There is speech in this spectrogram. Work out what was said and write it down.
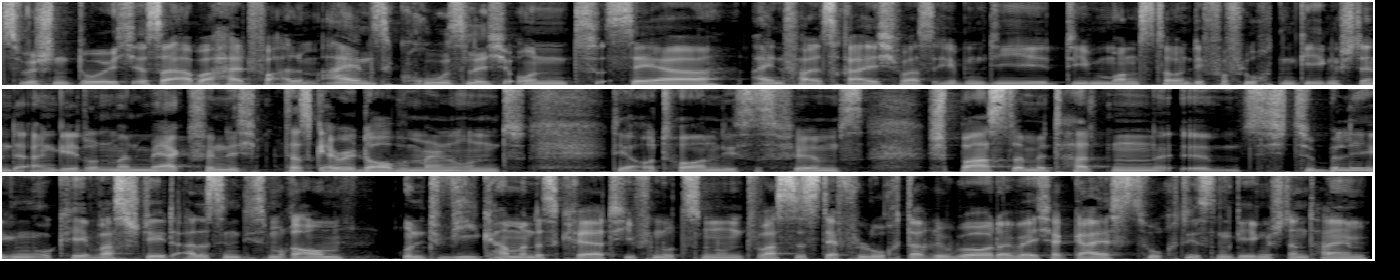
Zwischendurch ist er aber halt vor allem eins, gruselig und sehr einfallsreich, was eben die, die Monster und die verfluchten Gegenstände angeht. Und man merkt, finde ich, dass Gary Doberman und die Autoren dieses Films Spaß damit hatten, äh, sich zu überlegen, okay, was steht alles in diesem Raum? Und wie kann man das kreativ nutzen und was ist der Fluch darüber oder welcher Geist sucht diesen Gegenstand heim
